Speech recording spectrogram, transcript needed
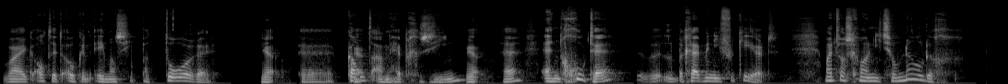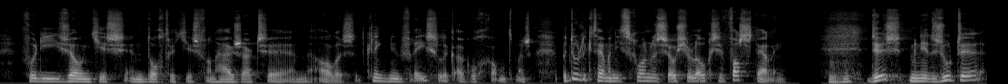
Waar ik altijd ook een emancipatoren ja. uh, kant aan heb gezien. Ja. Hè? En goed, hè? Begrijp me niet verkeerd. Maar het was gewoon niet zo nodig voor die zoontjes en dochtertjes van huisartsen en alles. Het klinkt nu vreselijk arrogant, maar bedoel ik het helemaal niet. Het is gewoon een sociologische vaststelling. Mhm. Dus meneer De Zoete,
